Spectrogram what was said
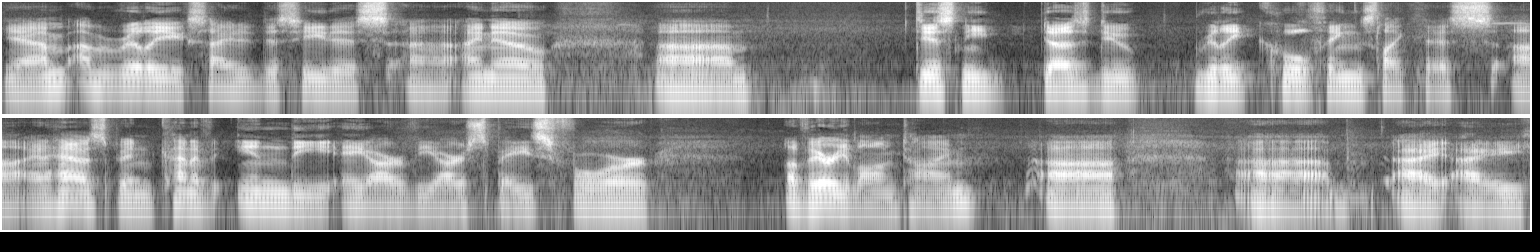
Yeah, I'm, I'm really excited to see this. Uh, I know um, Disney does do really cool things like this uh, and has been kind of in the AR VR space for a very long time. Uh, uh, I, I,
